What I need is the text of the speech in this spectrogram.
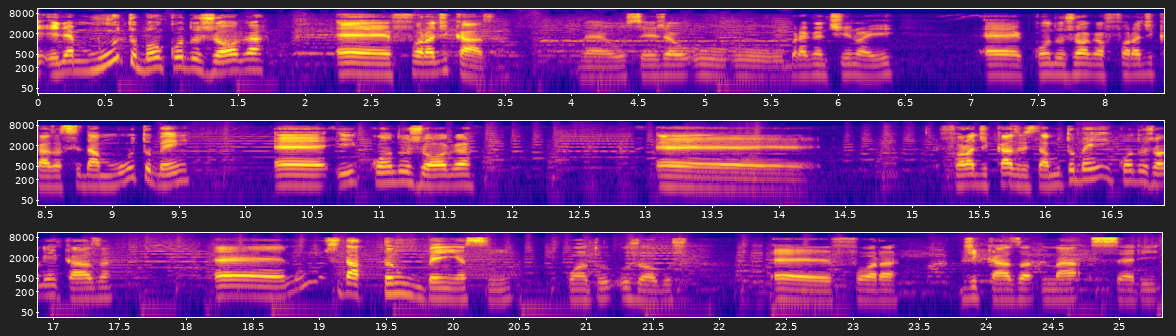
ele é muito bom quando joga é, fora de casa. Né? Ou seja, o, o, o Bragantino aí, é, quando joga fora de casa, se dá muito bem é, e quando joga é, fora de casa ele se dá muito bem. E quando joga em casa é, não se dá tão bem assim quanto os jogos é, fora de casa na série,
